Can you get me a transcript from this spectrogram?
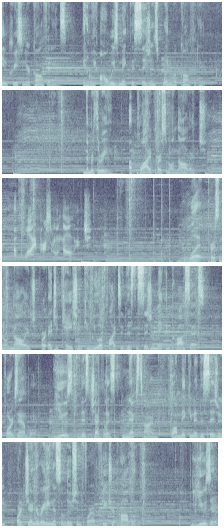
increasing your confidence. And we always make decisions when we're confident. Number three, apply personal knowledge. Apply personal knowledge. What personal knowledge or education can you apply to this decision making process? For example, use this checklist next time while making a decision or generating a solution for a future problem. Use it.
